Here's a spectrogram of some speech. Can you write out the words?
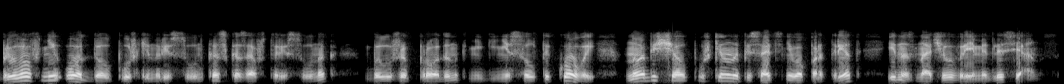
Брюлов не отдал Пушкину рисунка, сказав, что рисунок был уже продан княгине Салтыковой, но обещал Пушкину написать с него портрет и назначил время для сеанса.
